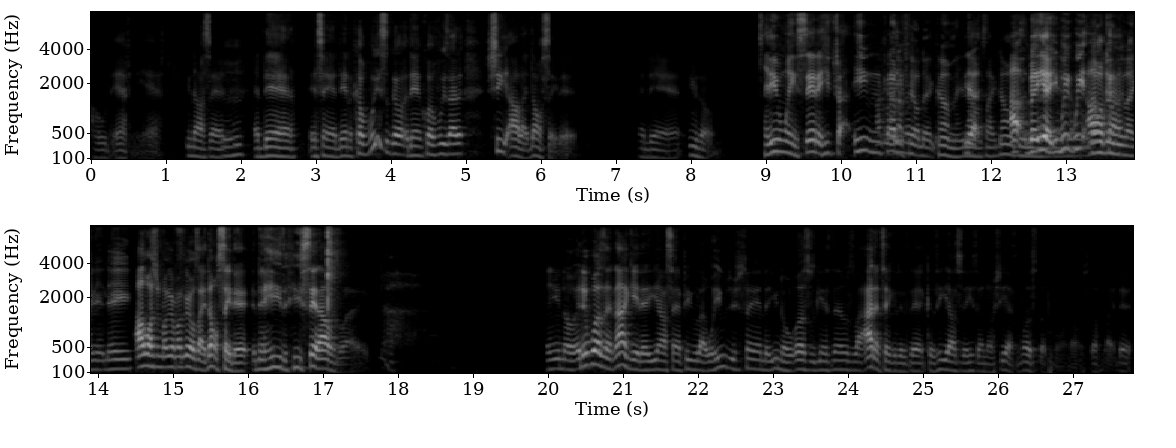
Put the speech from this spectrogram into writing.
told Daphne ass. You know what I'm saying? Mhm. And then it's saying then a couple weeks ago, and then a couple weeks later, she I was like, don't say that. And then you know, and even when he said it, he tried. He I kind of felt that coming. Yeah. I was like, don't. I- do but like yeah, that, we- we don't all do kinda- like that, Dave. I was watching my girl. My girl was like, "Don't say that." And then he he said, "I was like." Ah. And you know, and it wasn't. And I get it. You know what I'm saying? People like, well, he was just saying that you know us was against them. It was like I didn't take it as that because he also he said no, she had some other stuff going on, stuff like that.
